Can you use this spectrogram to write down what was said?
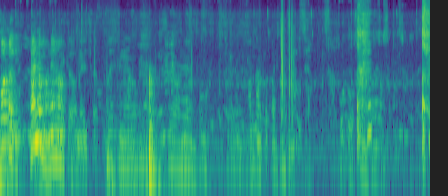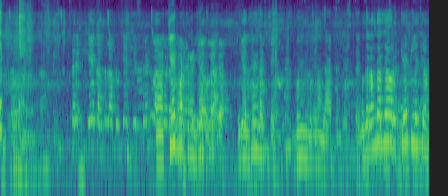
ఫోటోది రండమ్మా నేను केक बट करें इधर है ना बहन लोग उधर अंदर जाओ और केक लेके आओ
